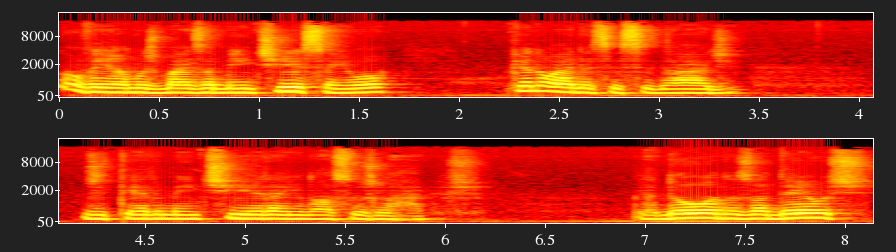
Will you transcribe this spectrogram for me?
Não venhamos mais a mentir, Senhor, porque não há necessidade de ter mentira em nossos lábios. Perdoa-nos, ó Deus,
